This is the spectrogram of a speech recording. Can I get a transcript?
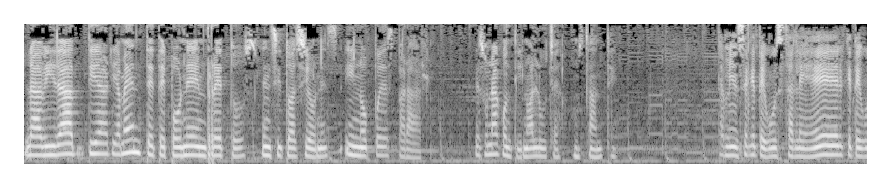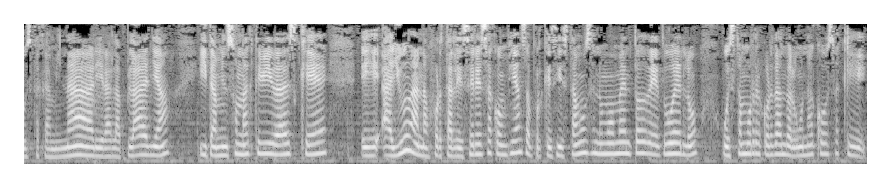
la vida diariamente te pone en retos, en situaciones, y no puedes parar. Es una continua lucha constante. También sé que te gusta leer, que te gusta caminar, ir a la playa y también son actividades que eh, ayudan a fortalecer esa confianza porque si estamos en un momento de duelo o estamos recordando alguna cosa que,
